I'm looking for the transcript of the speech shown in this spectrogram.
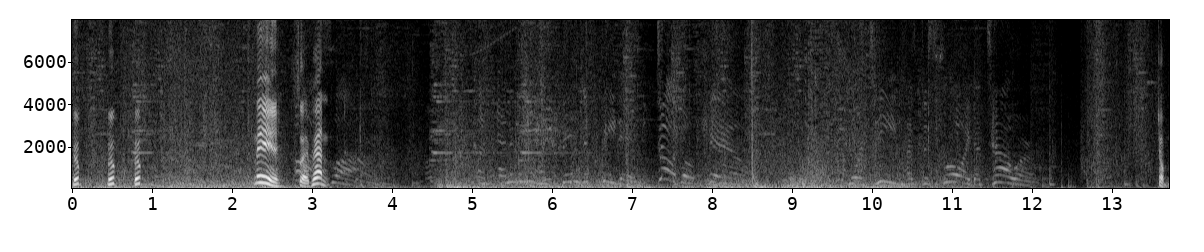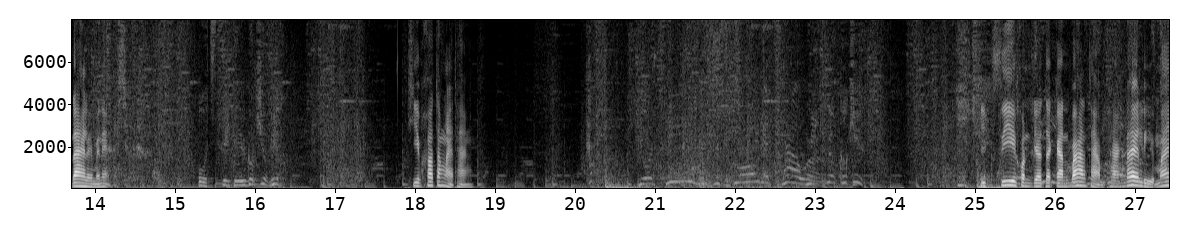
ฮึบฮึบฮึบนี่ สวยเพื่อน Onslaught. จบได้เลยไหมเนี่ยทีบเข้าตั้งหลายทางคิกซี่คนเดียวจะการบ้านสามทางได้หรือไม่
